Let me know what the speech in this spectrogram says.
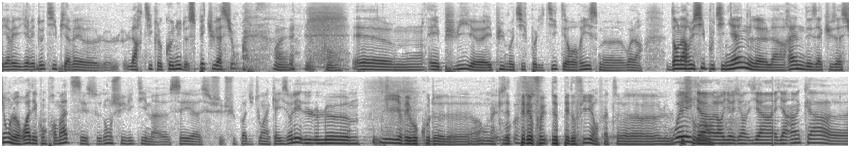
y, il y avait deux types. Il y avait l'article connu de spéculation. et, puis, et puis motif politique, terrorisme, voilà. Dans la Russie poutinienne, la reine des accusations, le roi des compromates, c'est ce dont je suis victime. C'est, je, ne suis pas du tout un cas isolé. Le, il y avait beaucoup de, on accusait de, pédophilie en fait. oui, il y a, alors il y a, il y a un cas, euh, euh,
